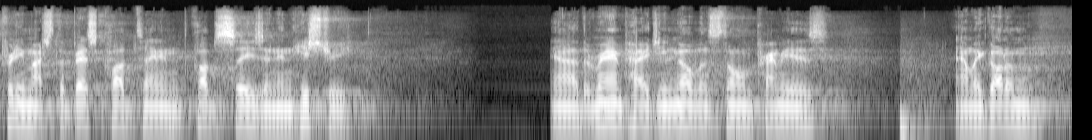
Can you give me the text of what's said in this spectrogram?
pretty much the best club team, club season in history. Uh, the rampaging Melbourne Storm premiers, and we got them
